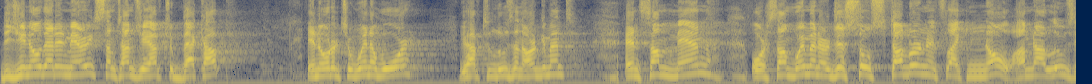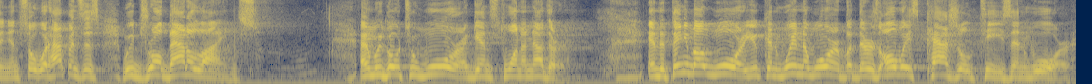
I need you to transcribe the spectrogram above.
Did you know that in marriage, sometimes you have to back up in order to win a war? You have to lose an argument? And some men or some women are just so stubborn, it's like, no, I'm not losing. And so what happens is we draw battle lines and we go to war against one another. And the thing about war, you can win a war, but there's always casualties in war.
